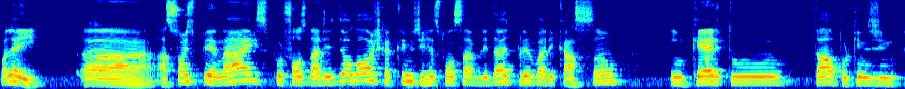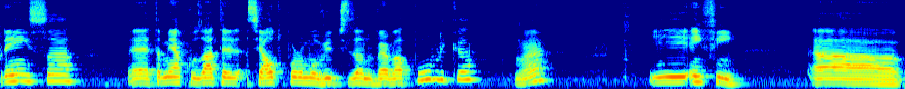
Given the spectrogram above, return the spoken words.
Olha aí, uh, ações penais por falsidade ideológica, crimes de responsabilidade, prevaricação, inquérito tal por crimes de imprensa, é, também acusado de ter se autopromovido utilizando verba pública, né? E, enfim, uh,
